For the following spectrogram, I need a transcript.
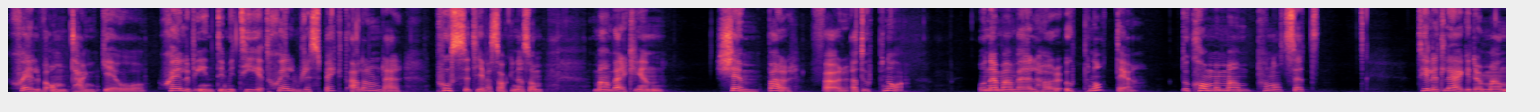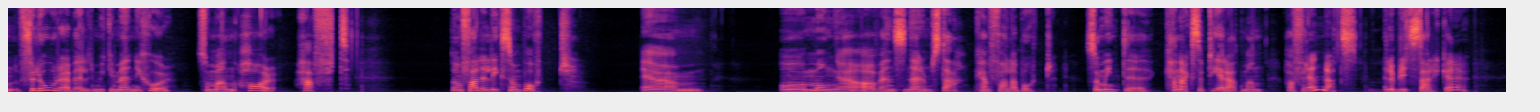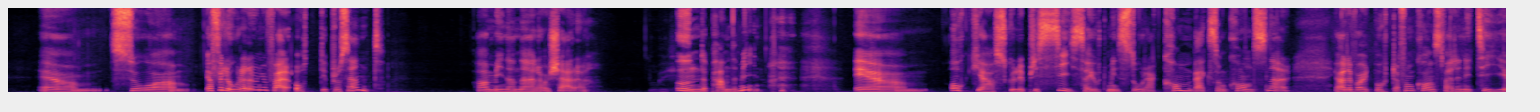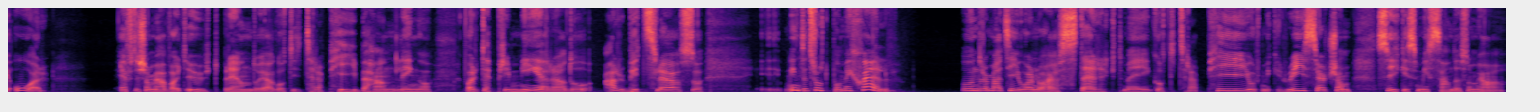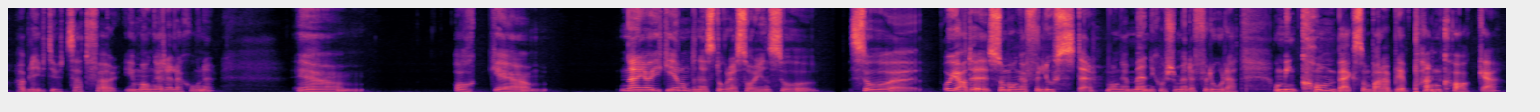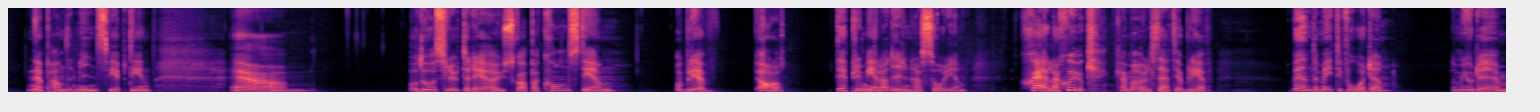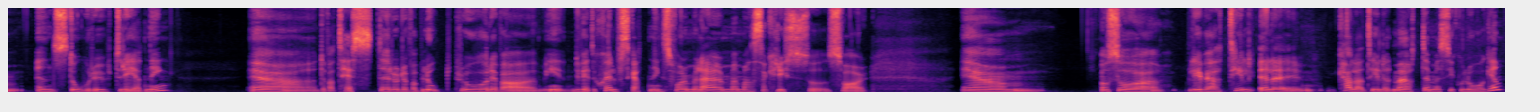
självomtanke och självintimitet, självrespekt, alla de där positiva sakerna som man verkligen kämpar för att uppnå. Och när man väl har uppnått det, då kommer man på något sätt till ett läge där man förlorar väldigt mycket människor som man har haft. De faller liksom bort. Um, och många av ens närmsta kan falla bort som inte kan acceptera att man har förändrats mm. eller blivit starkare. Um, så jag förlorade ungefär 80% av mina nära och kära Oj. under pandemin. um, och jag skulle precis ha gjort min stora comeback som konstnär. Jag hade varit borta från konstvärlden i tio år eftersom jag har varit utbränd och jag har gått i terapibehandling och varit deprimerad och arbetslös. Och eh, inte trott på mig själv. Under de här tio åren då har jag stärkt mig, gått i terapi, gjort mycket research om psykisk misshandel som jag har blivit utsatt för i många relationer. Eh, och eh, när jag gick igenom den här stora sorgen så, så och jag hade så många förluster, många människor som jag hade förlorat och min comeback som bara blev pannkaka när pandemin svepte in. Eh, och då slutade jag ju skapa konst igen och blev ja, deprimerad i den här sorgen. Själasjuk kan man väl säga att jag blev. Vände mig till vården. De gjorde en stor utredning. Ehm, det var tester och det var blodprov och det var du vet, självskattningsformulär med massa kryss och svar. Ehm, och så blev jag till, eller kallad till ett möte med psykologen.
